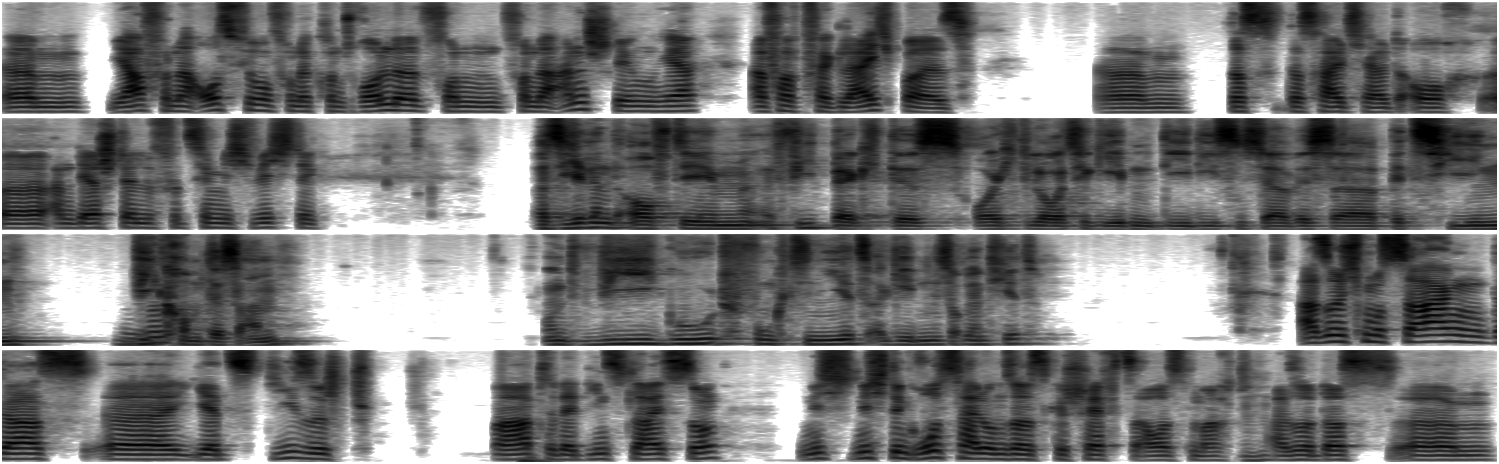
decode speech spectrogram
ähm, ja von der Ausführung, von der Kontrolle, von, von der Anstrengung her einfach vergleichbar ist? Ähm, das, das halte ich halt auch äh, an der Stelle für ziemlich wichtig. Basierend auf dem Feedback, das euch die Leute geben, die diesen Service äh, beziehen, wie mhm. kommt es an? Und wie gut funktioniert es ergebnisorientiert? Also ich muss sagen, dass äh, jetzt diese Sparte der Dienstleistung nicht, nicht den Großteil unseres Geschäfts ausmacht. Mhm. Also das, ähm,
